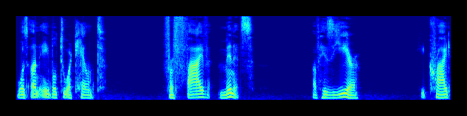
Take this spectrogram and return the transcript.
was unable to account for five minutes of his year. He cried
